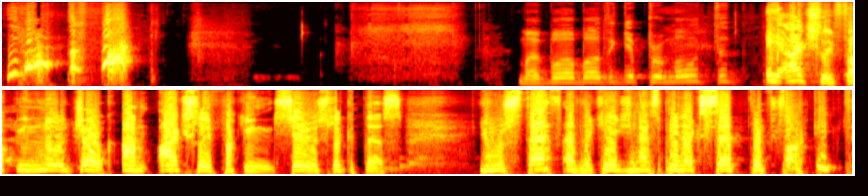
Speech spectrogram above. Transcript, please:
What the fuck? My boy about to get promoted. Hey, actually, fucking no joke. I'm actually fucking serious. Look at this. Your staff application has been accepted. Fucking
